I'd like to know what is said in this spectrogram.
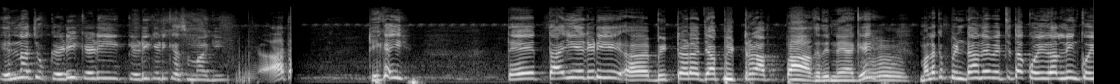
ਇਹਨਾਂ ਚੋਂ ਕਿਹੜੀ ਕਿਹੜੀ ਕਿਹੜੀ ਕਿਹੜੀ ਕਿਸਮ ਆਗੀ? ਆ ਤਾਂ- ਠੀਕ ਹੈ ਜੀ? ਤੇ ਤਾਈ ਇਹ ਜਿਹੜੀ ਅ, ਬੀਟਲ ਜਾਂ ਪੀਟਰ ਆਪਾਂ ਆਖ ਦਿੰਨੇ ਆਗੇ ਮਤਲਬ ਕਿ ਪਿੰਡਾਂ ਦੇ ਵਿੱਚ ਤਾਂ ਕੋਈ ਗੱਲ ਨਹੀਂ ਕੋਈ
